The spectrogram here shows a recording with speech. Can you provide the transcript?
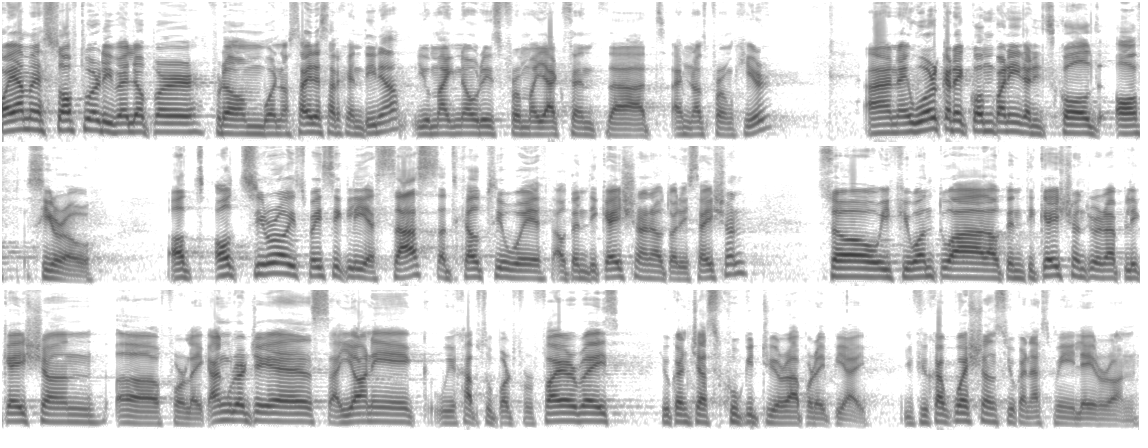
I am a software developer from Buenos Aires, Argentina. You might notice from my accent that I'm not from here. And I work at a company that is called Auth0. Auth0 is basically a SaaS that helps you with authentication and authorization. So if you want to add authentication to your application uh, for like AngularJS, Ionic, we have support for Firebase, you can just hook it to your app or API. If you have questions, you can ask me later on.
